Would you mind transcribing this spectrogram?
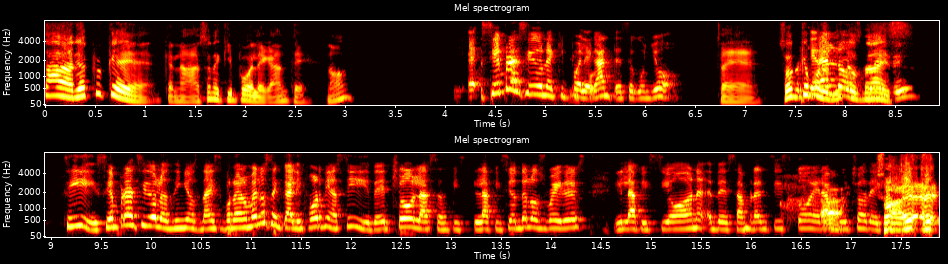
Ah, yo creo que, que no, es un equipo elegante, ¿no? Eh, siempre ha sido un equipo elegante, según yo. Sí, son como los niños nice. Sí, siempre han sido los niños nice, por lo menos en California sí. De hecho, la afición de los Raiders y la afición de San Francisco era ah, mucho de... Eh, eh,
